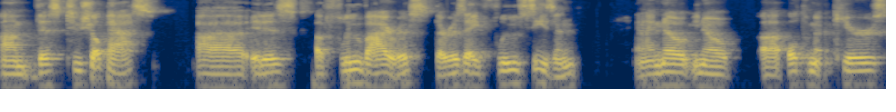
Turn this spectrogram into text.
um, this too shall pass. Uh, it is a flu virus. There is a flu season, and I know you know uh, ultimate cures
